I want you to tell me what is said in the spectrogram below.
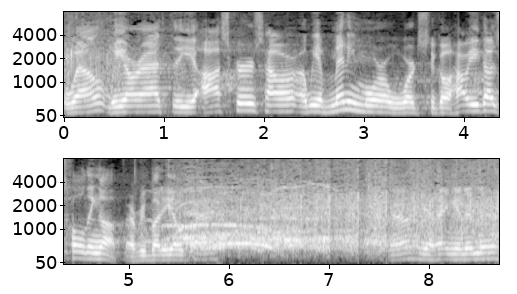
Well, we are at the Oscars. How are, uh, we have many more awards to go. How are you guys holding up? Everybody okay? Yeah, you're hanging in there?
